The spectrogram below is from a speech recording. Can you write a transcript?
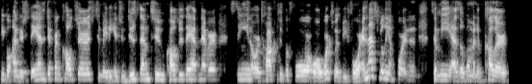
people understand different cultures, to maybe introduce them to cultures they have never seen or talked to before or worked with before. And that's really important to me as a woman of color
